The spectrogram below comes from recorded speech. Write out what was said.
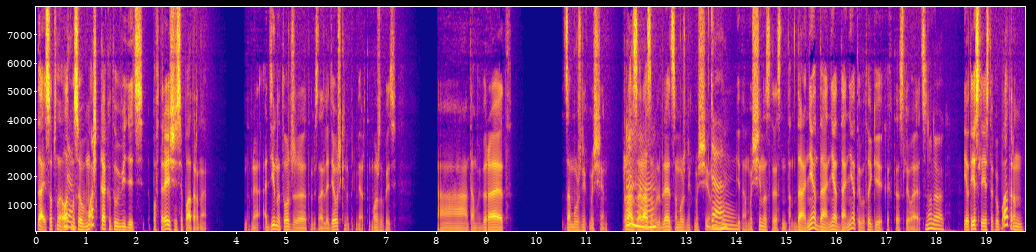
Да, и, собственно, Да. лакмусовая бумажка, как это увидеть? Повторяющиеся паттерны. Например, один и тот же, там, не знаю, для девушки, например, это может быть, а, там, выбирает замужних мужчин. Раз за разом влюбляет замужних мужчин. Да. И там мужчина, соответственно, там, да, нет, да, нет, да, нет, и в итоге как-то сливается. Ну да. И вот если есть такой паттерн,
